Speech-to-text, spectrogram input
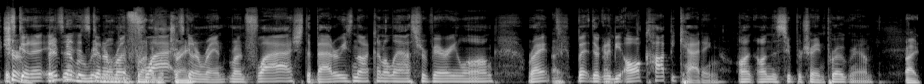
It's sure. going to it's, it's going to run flat. It's going to run, run flash. The battery's not going to last for very long, right? right. But they're going to be all copycatting on on the Supertrain program, right?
